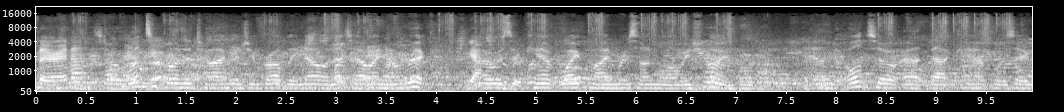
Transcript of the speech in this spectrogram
Fair enough. So once upon a time, as you probably know, and that's how I know Rick, Yeah. I was at Camp White Sun will always shine. And also at that camp was a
